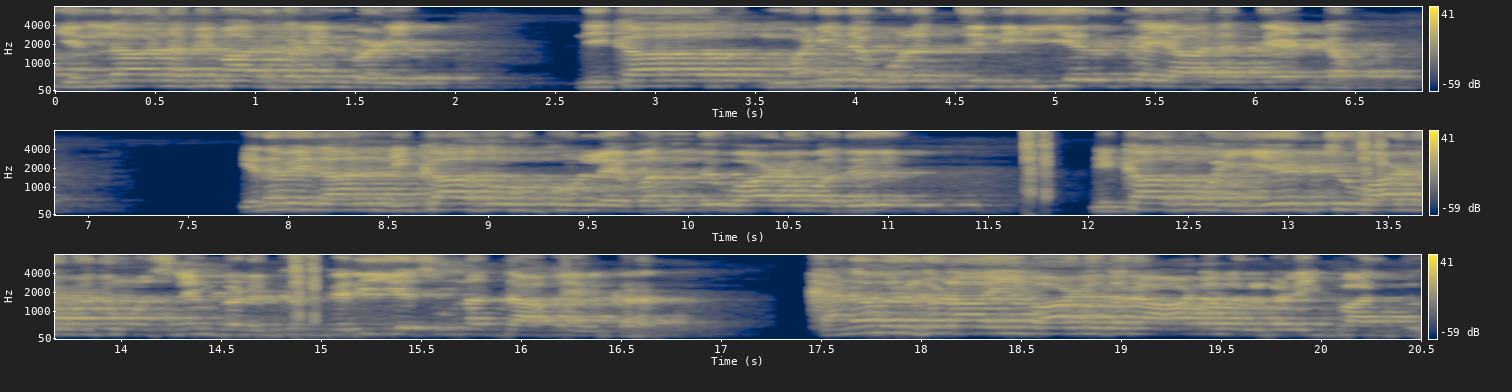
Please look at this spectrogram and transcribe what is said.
எல்லா நபிமார்களின் வழி. நிகா மனித குலத்தின் இயற்கையான தேட்டம். எனவேதான் நிகாகவுக்குள்ளே வந்து வாழுவது நிக்காகுவை ஏற்று வாழுவது முஸ்லிம்களுக்கு பெரிய சுண்ணத்தாக இருக்கிறது. கணவர்களாய் வாழுகிற ஆடவர்களை பார்த்து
